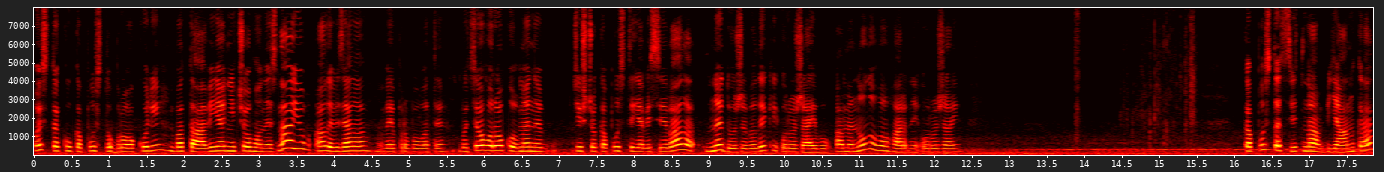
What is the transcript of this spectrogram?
Ось таку капусту брокколі, Батавія. Нічого не знаю, але взяла випробувати. Бо цього року у мене ті, що капусти я висівала, не дуже великий урожай був, а минулого гарний урожай. Капуста цвітна б'янка.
